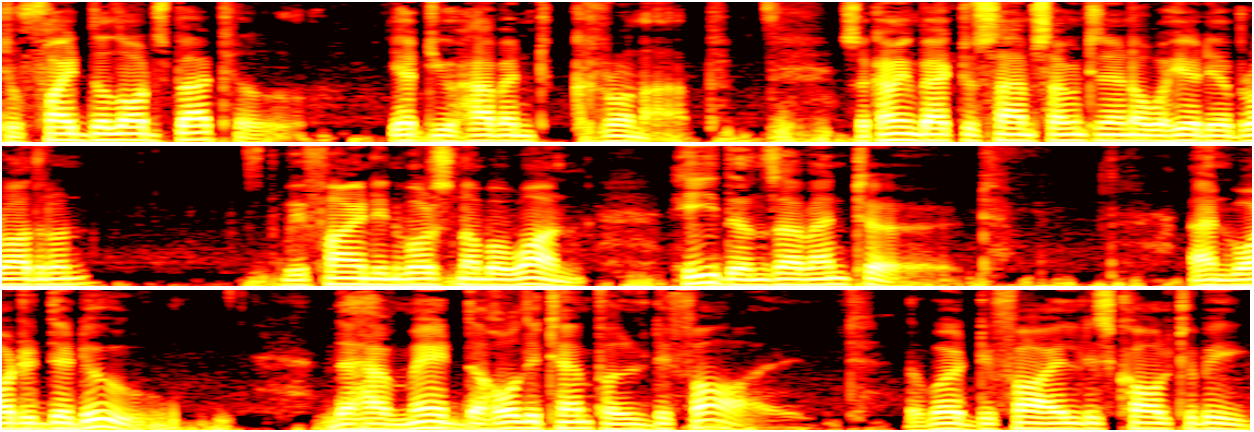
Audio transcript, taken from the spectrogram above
to fight the Lord's battle, yet you haven't grown up. So, coming back to Psalm 79 over here, dear brethren, we find in verse number 1 heathens have entered. And what did they do? They have made the holy temple defiled. The word defiled is called to be,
